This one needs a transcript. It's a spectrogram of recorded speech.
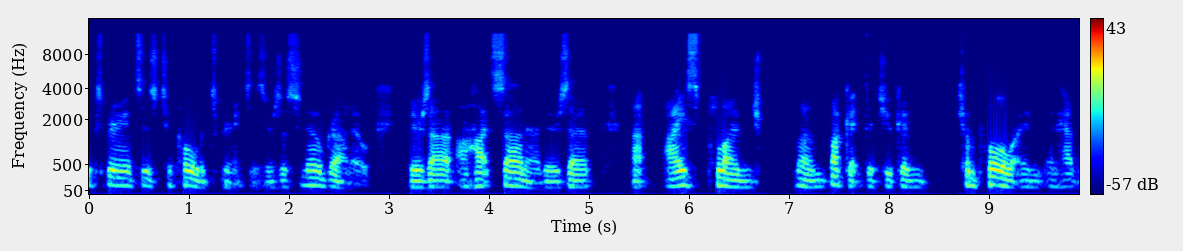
experiences to cold experiences. There's a snow grotto, there's a, a hot sauna, there's a, a ice plunge um, bucket that you can, pull and, and have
